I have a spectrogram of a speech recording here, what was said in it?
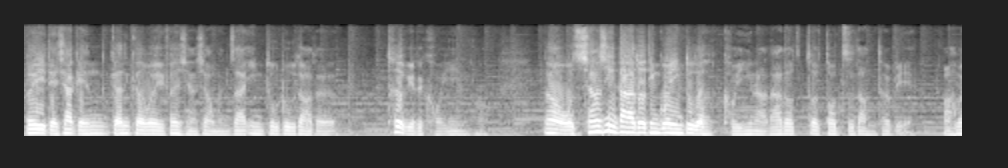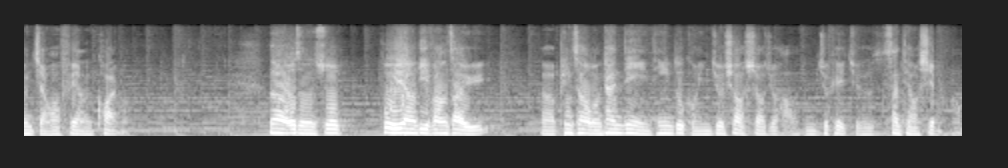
所以等一下跟跟各位分享一下我们在印度录到的特别的口音哈。那我相信大家都听过印度的口音了，大家都都都知道很特别，然后他们讲话非常的快嘛。那我只能说不一样的地方在于，呃，平常我们看电影听印度口音就笑笑就好，你就可以觉得三条线嘛。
